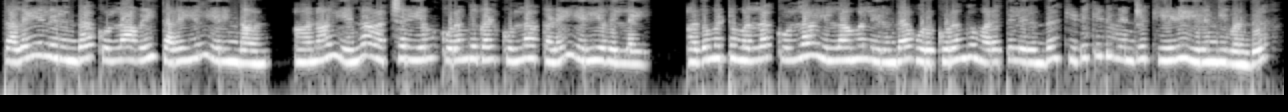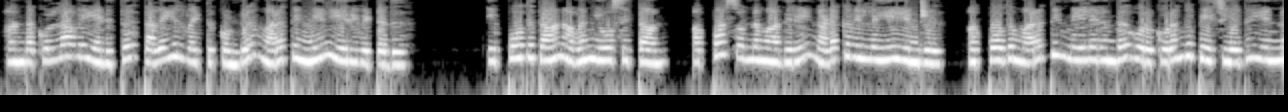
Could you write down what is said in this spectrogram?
தலையில் இருந்த குல்லாவை தரையில் எறிந்தான். ஆனால் என்ன ஆச்சரியம். குரங்குகள் குல்லாக்களை எரியவில்லை. அது மட்டுமல்ல குல்லா இல்லாமல் இருந்த ஒரு குரங்கு மரத்திலிருந்து கிடுகிடுவென்று கீழே இறங்கி வந்து அந்த குல்லாவை எடுத்து தலையில் வைத்துக்கொண்டு மரத்தின் மேல் ஏறிவிட்டது. இப்போதுதான் அவன் யோசித்தான் அப்பா சொன்ன மாதிரி நடக்கவில்லையே என்று. அப்போது மரத்தின் மேலிருந்து ஒரு குரங்கு பேசியது என்ன?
